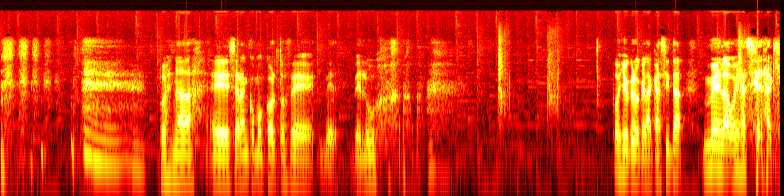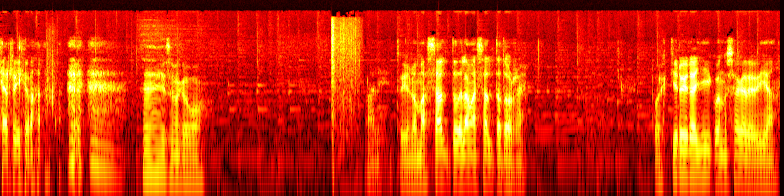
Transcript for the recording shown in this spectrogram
pues nada, eh, serán como cortos de, de, luz. pues yo creo que la casita me la voy a hacer aquí arriba. Ay, se me acabó. Vale, estoy en lo más alto de la más alta torre. Pues quiero ir allí cuando se haga de día.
